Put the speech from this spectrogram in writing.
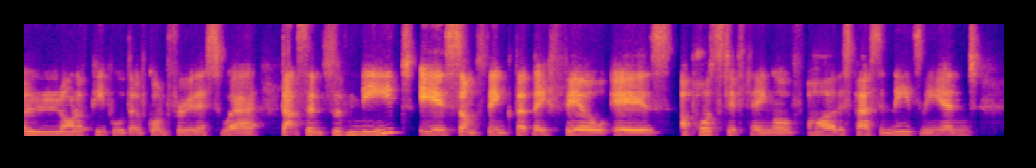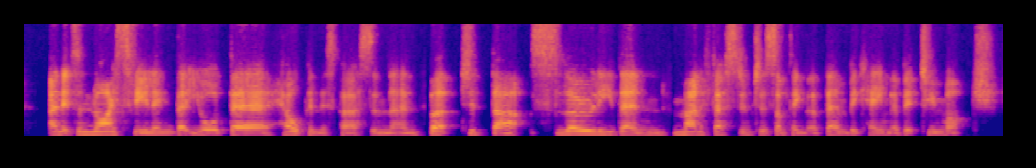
a lot of people that have gone through this where that sense of need is something that they feel is a positive thing of oh this person needs me and and it's a nice feeling that you're there helping this person then. But did that slowly then manifest into something that then became a bit too much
